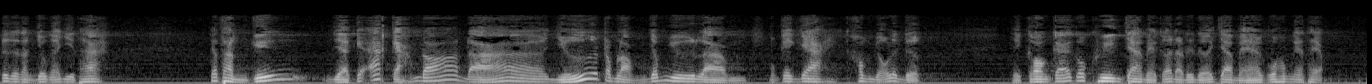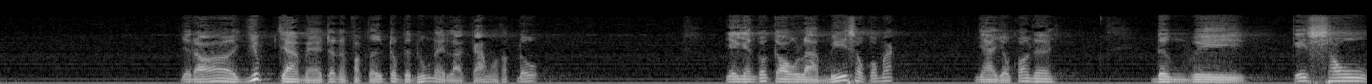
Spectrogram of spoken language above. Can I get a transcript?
trên tinh thần vô ngã di tha. Cái thành kiến và cái ác cảm đó đã giữ trong lòng giống như là một cây gai không nhổ lên được. Thì con cái có khuyên cha mẹ cỡ nào đi nữa, cha mẹ cũng không nghe theo. Do đó giúp cha mẹ trở thành phật tử trong tình huống này là cả một thách đố. Dần dần có câu là mía sau có mắt nhà giàu có nơi đừng vì cái sâu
